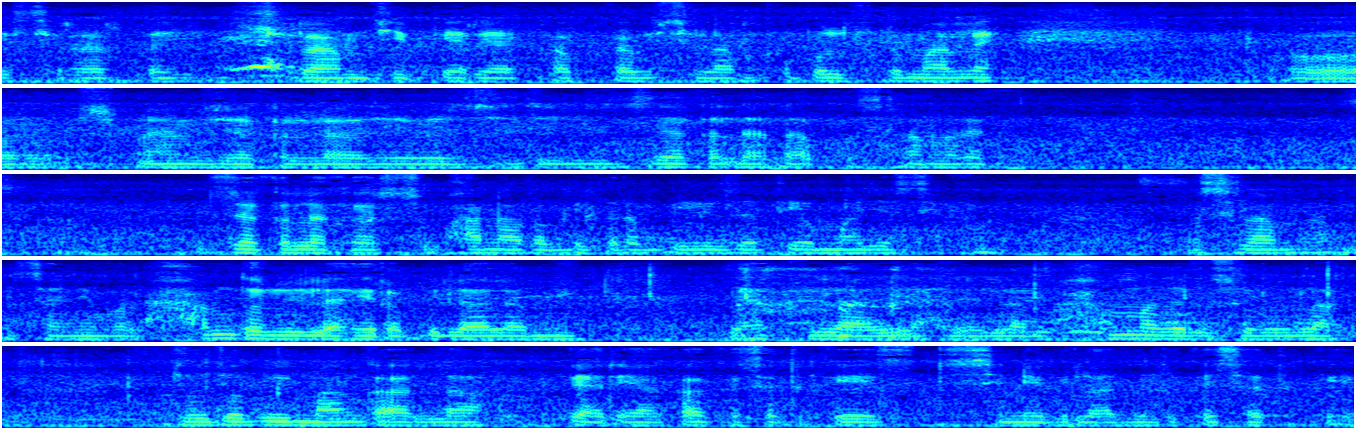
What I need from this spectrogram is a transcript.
اسرار بھائی، سلام جی پیارے آپ کا بھی سلام قبول فرما لیں. اور عثمان جزاک اللہ جزاک اللہ آپ کو سلامت رکھے جزاک اللہ خیر سبحانہ ربی ربی العزت عما یصفون. وسلام علیہ الحمد للہ رب العالمین. بحق لا الہ الا اللہ، محمد رسول اللہ. جو جو بھی مانگا اللہ، پیارے آقا کے صدقے جس نے بلادل کے صدقے،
